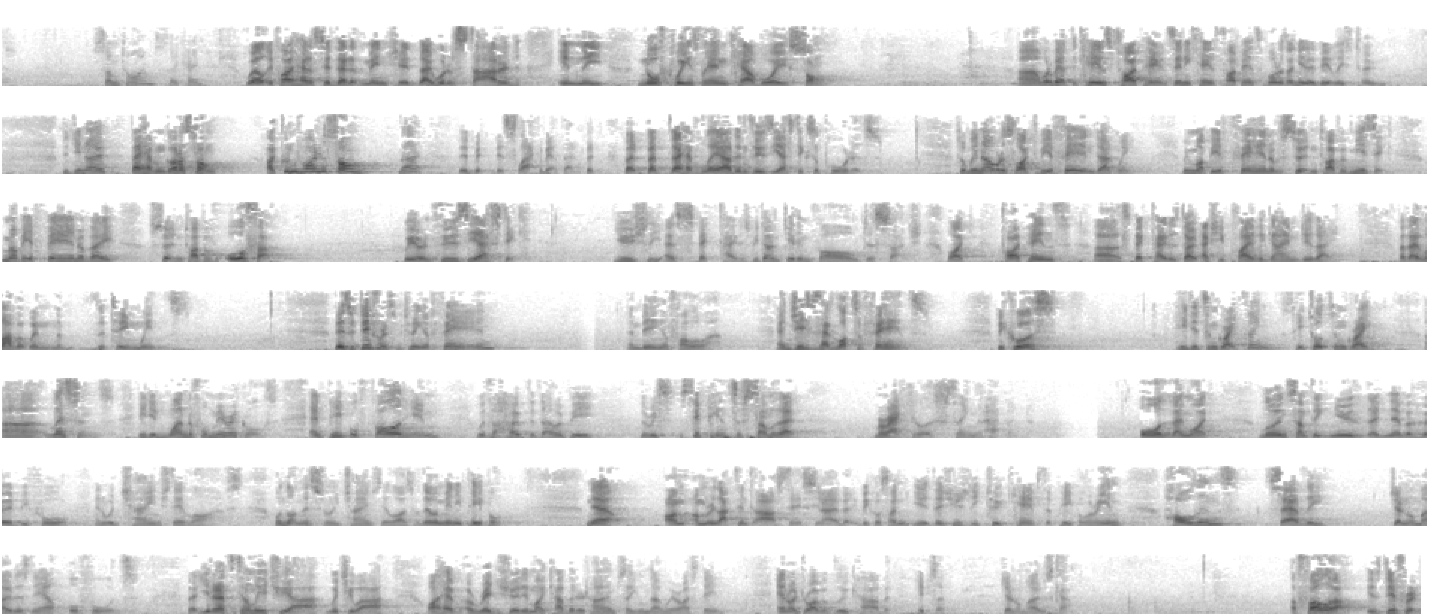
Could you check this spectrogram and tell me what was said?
Sometimes, okay. Well, if I had said that at the men's shed, they would have started in the North Queensland Cowboy song. Uh, what about the Cairns Taipans? Any Cairns Taipan supporters? I knew there'd be at least two. Did you know they haven't got a song? I couldn't find a song. No, they're a bit, bit slack about that, but, but, but they have loud, enthusiastic supporters. So we know what it's like to be a fan, don't we? We might be a fan of a certain type of music. We might be a fan of a certain type of author. We are enthusiastic, usually as spectators. We don't get involved as such. Like Taipan's uh, spectators don't actually play the game, do they? But they love it when the, the team wins. There's a difference between a fan and being a follower. And Jesus had lots of fans because he did some great things. He taught some great uh, lessons. He did wonderful miracles. And people followed him with the hope that they would be the recipients of some of that miraculous thing that happened. Or that they might learn something new that they'd never heard before and would change their lives. Well, not necessarily change their lives, but there were many people. Now, I'm, I'm reluctant to ask this, you know, because I, there's usually two camps that people are in. Holdens, sadly, General Motors now, or Fords. But you don't have to tell me which you are. Which you are. I have a red shirt in my cupboard at home, so you'll know where I stand. And I drive a blue car, but it's a General Motors car. A follower is different.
